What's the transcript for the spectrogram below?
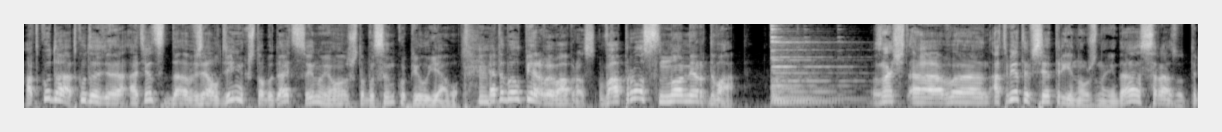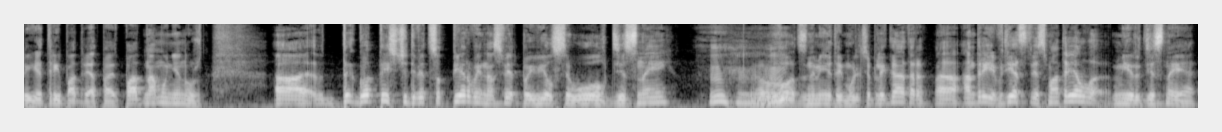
откуда, откуда э, отец взял денег, чтобы дать сыну, и он, чтобы сын купил Яву? Это был первый вопрос. Вопрос номер два. Значит, э, э, ответы все три нужны, да, сразу три, три подряд, по, по одному не нужно. А, год 1901 на свет появился Уолт Дисней. Вот, знаменитый мультипликатор. А, Андрей, в детстве смотрел «Мир Диснея»?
